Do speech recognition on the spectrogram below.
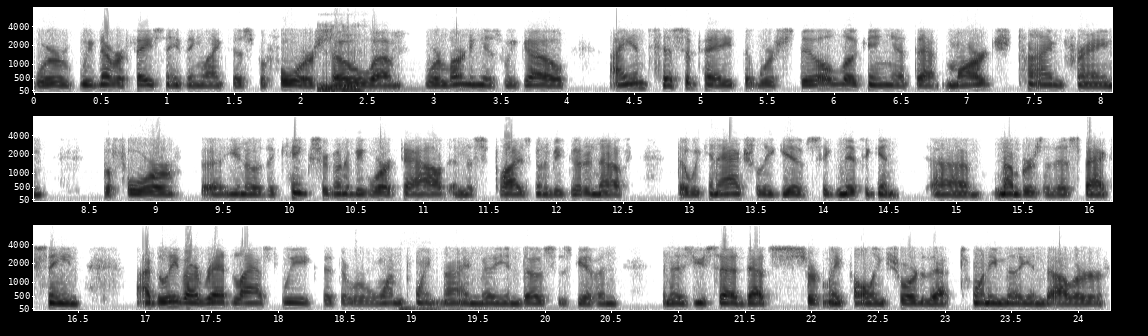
we're we've never faced anything like this before. So mm-hmm. um, we're learning as we go. I anticipate that we're still looking at that March timeframe before uh, you know the kinks are going to be worked out and the supply is going to be good enough that we can actually give significant uh, numbers of this vaccine. I believe I read last week that there were 1.9 million doses given, and as you said, that's certainly falling short of that 20 million dollar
